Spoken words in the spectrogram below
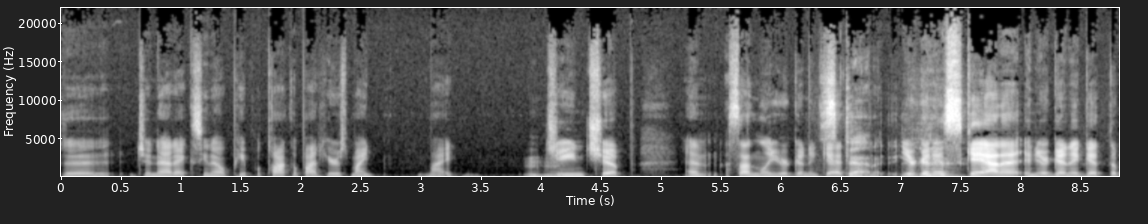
the genetics. You know, people talk about here's my my Mhm. gene chip, and suddenly you're going to get you're going to scan it, and you're going to get the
